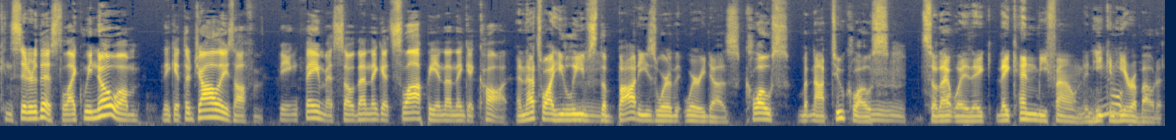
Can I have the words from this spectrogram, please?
consider this: like we know them, they get their jollies off of being famous, so then they get sloppy and then they get caught. And that's why he leaves hmm. the bodies where the, where he does, close but not too close, hmm. so that way they they can be found and he You can know- hear about it.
